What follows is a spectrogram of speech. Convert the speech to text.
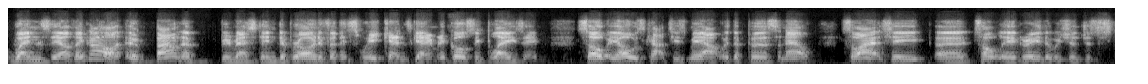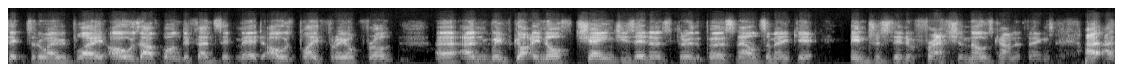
Wednesday, I think, oh, bound to be resting De Bruyne for this weekend's game. And of course, he plays him. So he always catches me out with the personnel. So I actually uh, totally agree that we should just stick to the way we play. Always have one defensive mid. Always play three up front, uh, and we've got enough changes in us through the personnel to make it interesting and fresh and those kind of things. I, I,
